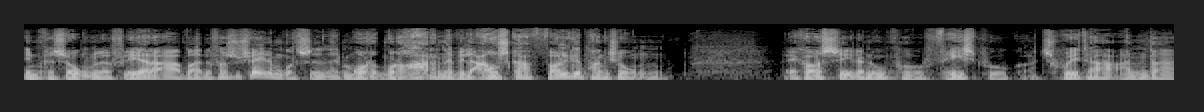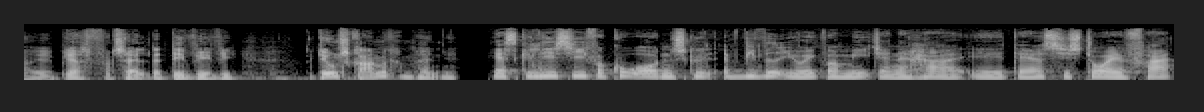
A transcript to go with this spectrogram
en person eller flere, der arbejdede for Socialdemokratiet, at Moderaterne vil afskaffe folkepensionen. Jeg kan også se der nu på Facebook og Twitter og andre øh, bliver fortalt, at det vil vi. Det er jo en skræmmekampagne. Jeg skal lige sige for god ordens skyld, at vi ved jo ikke, hvor medierne har øh, deres historie fra.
